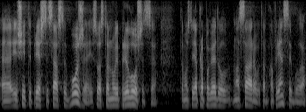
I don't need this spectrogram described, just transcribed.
Э, Ищите прежде Царство Божие, и все остальное приложится. потому что я проповедовал на Сарову, там конференция была.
